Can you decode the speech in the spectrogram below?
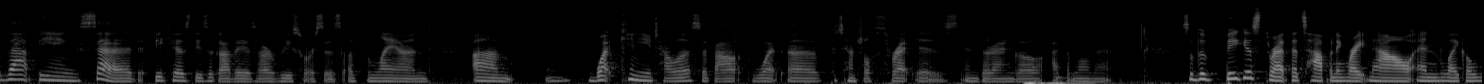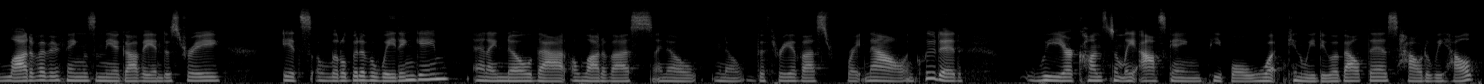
that being said, because these agaves are resources of the land, um, what can you tell us about what a potential threat is in Durango at the moment? So the biggest threat that's happening right now, and like a lot of other things in the agave industry, it's a little bit of a waiting game and i know that a lot of us i know you know the three of us right now included we are constantly asking people what can we do about this? How do we help?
